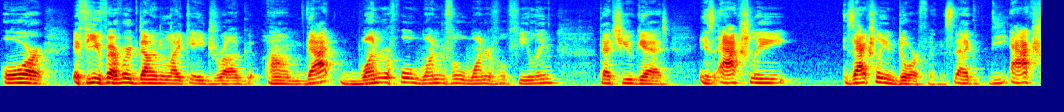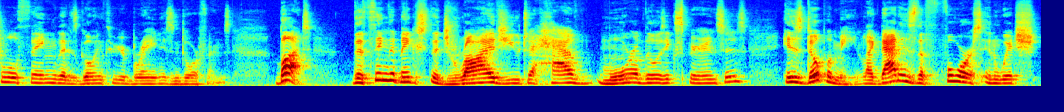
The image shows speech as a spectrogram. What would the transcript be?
or if you've ever done like a drug, um, that wonderful, wonderful, wonderful feeling that you get is actually is actually endorphins. That the actual thing that is going through your brain is endorphins. But the thing that makes that drives you to have more of those experiences is dopamine. Like that is the force in which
